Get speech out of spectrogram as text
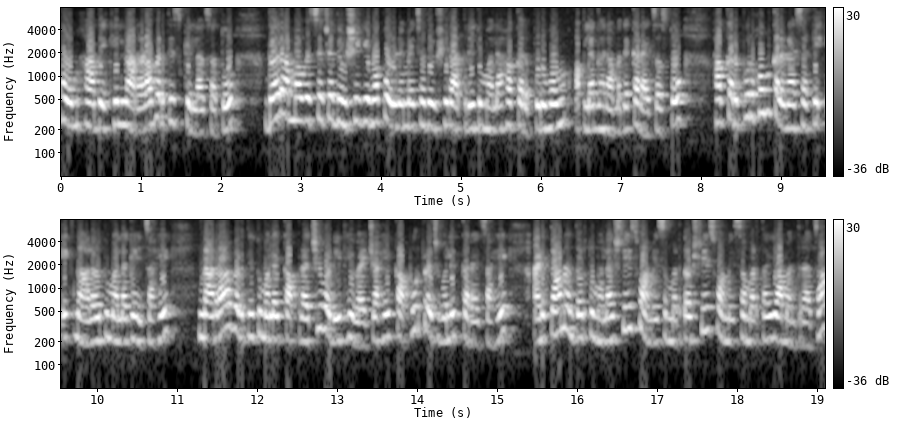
होम हा देखील नारळावरतीच केला जातो. दर अमावस्येच्या दिवशी किंवा पौर्णिमेच्या दिवशी रात्री तुम्हाला हा कर्पूर होम आपल्या घरामध्ये करायचा असतो. हा कर्पूर होम करण्यासाठी एक नारळ तुम्हाला घ्यायचा आहे. नारळावरती तुम्हाला एक कापराची वडी ठेवायची आहे कापूर प्रज्वलित करायचा आहे आणि त्यानंतर तुम्हाला श्री स्वामी समर्थ श्री स्वामी समर्थ या मंत्राचा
